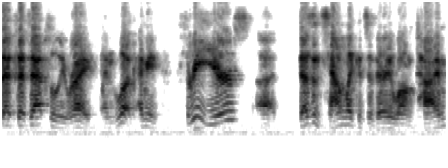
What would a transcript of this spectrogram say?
That's that's absolutely right. And look, I mean, three years uh, doesn't sound like it's a very long time.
